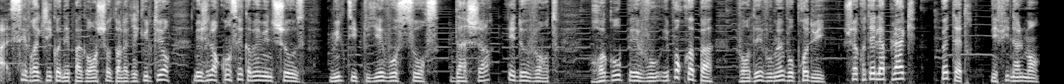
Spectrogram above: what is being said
Ah, c'est vrai que j'y connais pas grand chose dans l'agriculture, mais je leur conseille quand même une chose. Multipliez vos sources d'achat et de vente. Regroupez-vous et pourquoi pas, vendez vous-même vos produits. Je suis à côté de la plaque Peut-être. Mais finalement,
